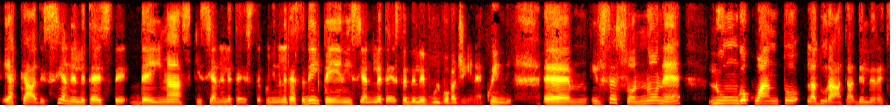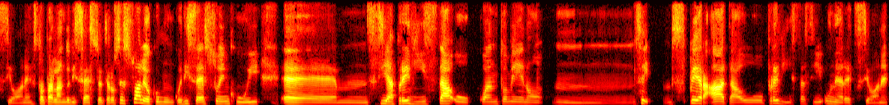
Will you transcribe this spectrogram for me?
e accade sia nelle teste dei maschi sia nelle teste, quindi nelle teste dei peni sia nelle teste delle vulvovagine. Quindi ehm, il sesso non è lungo quanto la durata dell'erezione. Sto parlando di sesso eterosessuale o comunque di sesso in cui ehm, sia prevista o quantomeno mh, mm, sì, sperata o prevista sì, un'erezione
